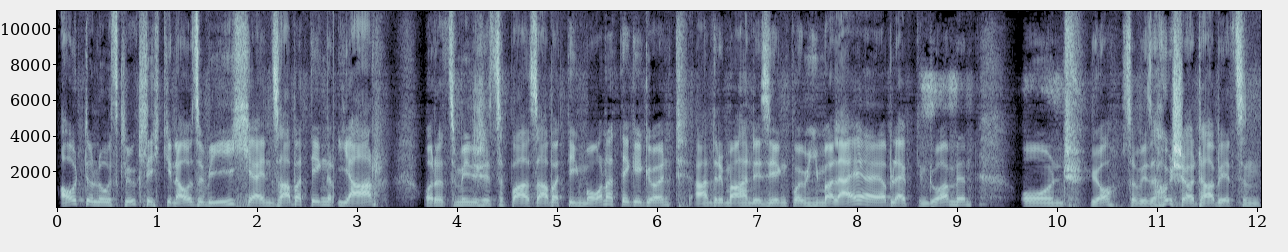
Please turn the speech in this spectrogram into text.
autolos glücklich, genauso wie ich, ein Sabbating-Jahr oder zumindest jetzt ein paar Sabbating-Monate gegönnt. Andere machen das irgendwo im Himalaya, er bleibt in Dornbirn. Und ja, so wie es ausschaut, habe ich jetzt einen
